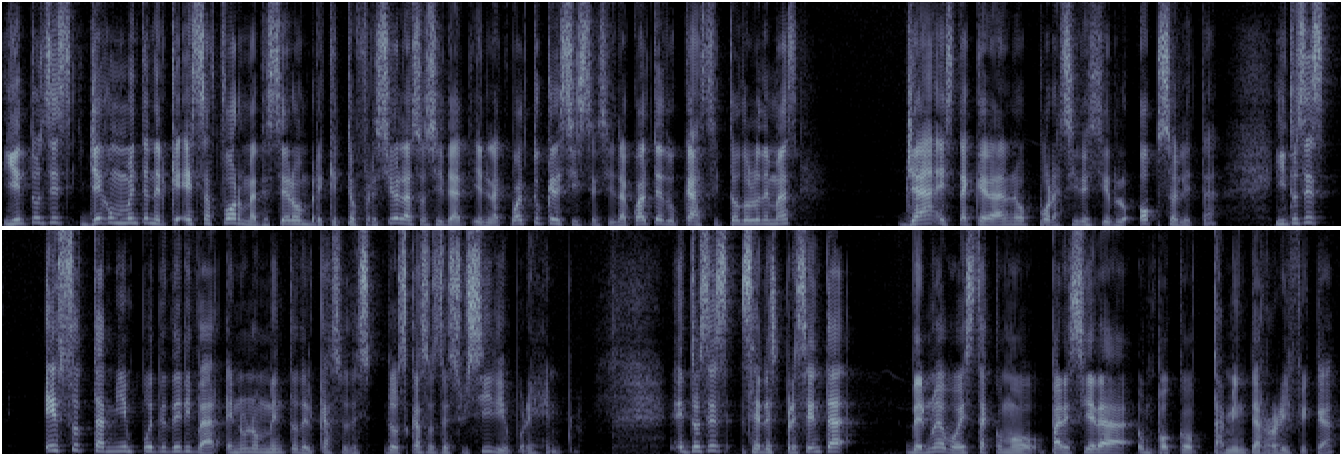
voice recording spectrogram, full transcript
y entonces llega un momento en el que esa forma de ser hombre que te ofreció la sociedad y en la cual tú creciste y la cual te educaste y todo lo demás, ya está quedando, por así decirlo, obsoleta. Y entonces eso también puede derivar en un aumento del caso de los casos de suicidio, por ejemplo. Entonces se les presenta de nuevo esta como pareciera un poco también terrorífica.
